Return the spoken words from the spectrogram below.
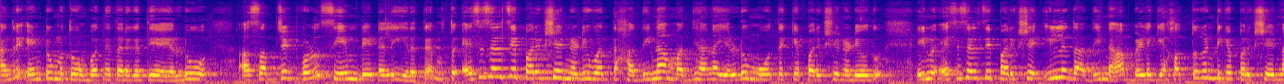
ಅಂದ್ರೆ ಎಂಟು ಮತ್ತು ಒಂಬತ್ತನೇ ತರಗತಿಯ ಎರಡು ಸಬ್ಜೆಕ್ಟ್ಗಳು ಸೇಮ್ ಡೇಟ್ ಅಲ್ಲಿ ಇರುತ್ತೆ. ಮತ್ತು ಎಸ್ ಎಸ್ ಎಲ್ ಸಿ ಪರೀಕ್ಷೆ ನಡೆಯುವಂತಹ ದಿನ ಮಧ್ಯಾಹ್ನ ಎರಡು ಮೂವತ್ತಕ್ಕೆ ಪರೀಕ್ಷೆ ನಡೆಯೋದು. ಇನ್ನು ಎಸ್ ಎಸ್ ಎಲ್ ಸಿ ಪರೀಕ್ಷೆ ಇಲ್ಲದ ದಿನ ಬೆಳಗ್ಗೆ ಹತ್ತು ಗಂಟೆಗೆ ಪರೀಕ್ಷೆಯನ್ನ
